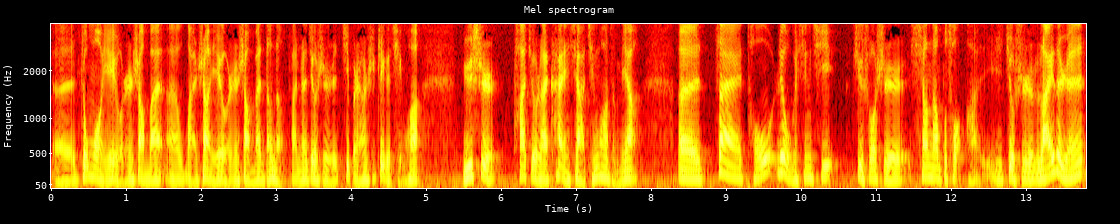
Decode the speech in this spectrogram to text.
呃周末也有人上班，呃晚上也有人上班等等，反正就是基本上是这个情况。于是他就来看一下情况怎么样。呃，在头六个星期，据说是相当不错啊，就是来的人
